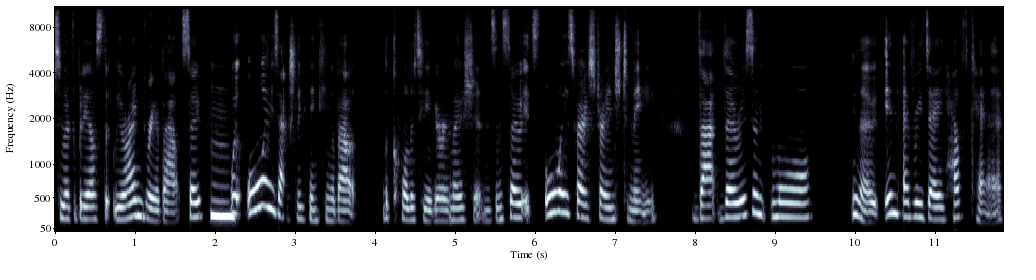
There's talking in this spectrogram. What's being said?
to everybody else that we are angry about? So mm. we're always actually thinking about the quality of your emotions. And so it's always very strange to me that there isn't more, you know, in everyday healthcare,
